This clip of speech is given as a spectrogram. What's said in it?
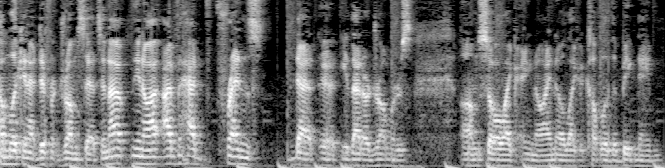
I'm looking at different drum sets, and I, you know, I, I've had friends that uh, that are drummers, um, so like you know, I know like a couple of the big name,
